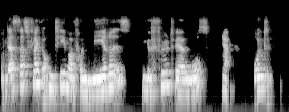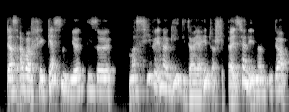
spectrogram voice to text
Und dass das vielleicht auch ein Thema von Lehre ist, die gefüllt werden muss. Ja. Und dass aber vergessen wird, diese massive Energie, die da ja hintersteckt. Da ist ja eine Energie da.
